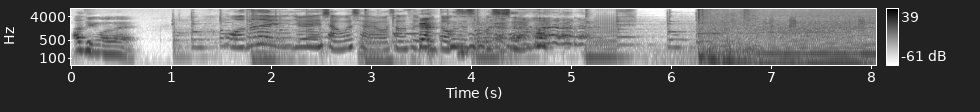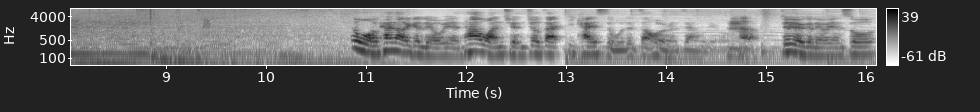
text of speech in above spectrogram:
阿婷文嘞，我真的有点想不起来，我上次运动是什么时候。是我看到一个留言，他完全就在一开始我就知道会有人这样留，嗯，就有一个留言说，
